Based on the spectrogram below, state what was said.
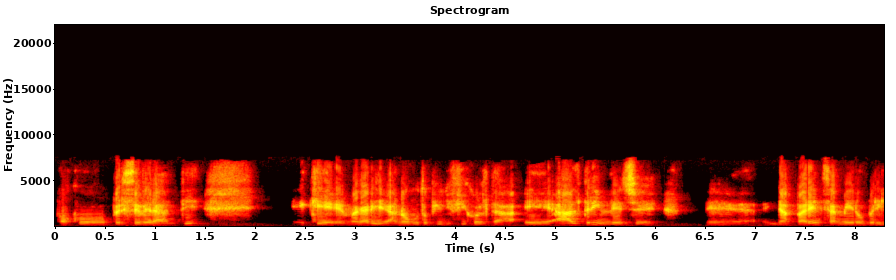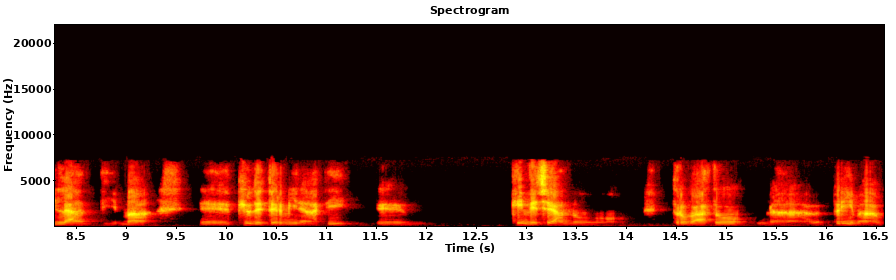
poco perseveranti che magari hanno avuto più difficoltà e altri invece eh, in apparenza meno brillanti ma eh, più determinati eh, che invece hanno trovato una, prima,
